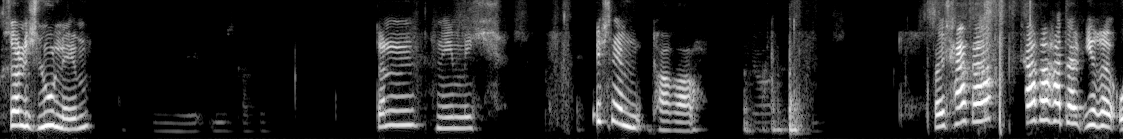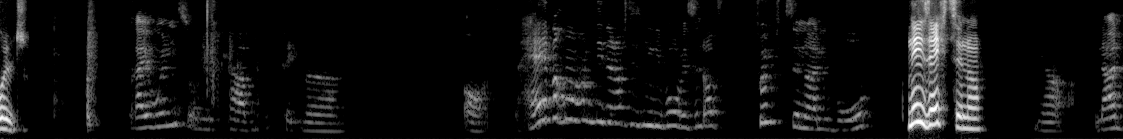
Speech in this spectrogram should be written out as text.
Soll ich Lu nehmen? Nee, los, Kacke. Dann nehme ich. Ich nehme Tara. Ja, ist gut. Weil Tara, Tara hat halt ihre Ult. Drei Wins und ich hab, krieg eine. Oh. Hä, warum haben die denn auf diesem Niveau? Wir sind auf 15er Niveau. Nee, 16er. Ja. Na,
